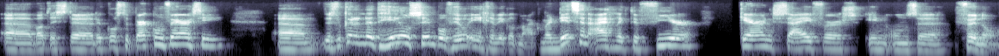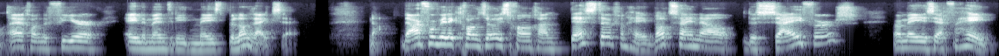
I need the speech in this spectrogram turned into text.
uh, wat is de, de kosten per conversie. Um, dus we kunnen het heel simpel of heel ingewikkeld maken. Maar dit zijn eigenlijk de vier kerncijfers in onze funnel. Hè? Gewoon de vier elementen die het meest belangrijk zijn. Nou, daarvoor wil ik gewoon zo eens gewoon gaan testen van, hey, wat zijn nou de cijfers waarmee je zegt van, hey,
